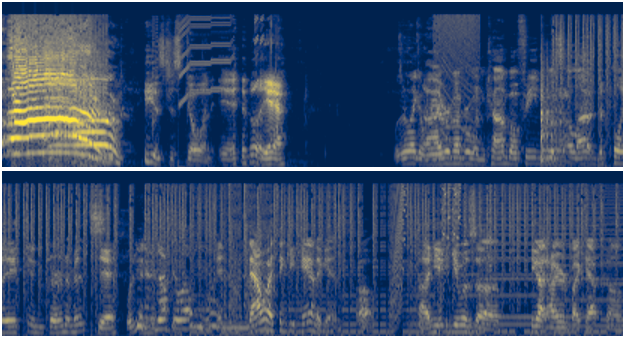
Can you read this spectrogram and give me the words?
Arm! He is just going in. like, Yeah. Was there like a I weird... remember when Combo Fiend was allowed to play in tournaments. Yeah. What did you not be allowed to do? And now I think he can again. Oh. Uh, he he was uh he got hired by Capcom,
